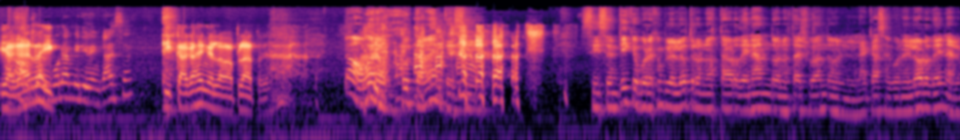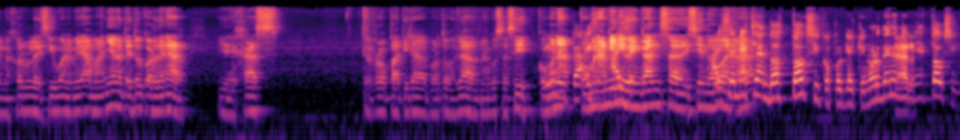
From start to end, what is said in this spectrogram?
Y agarras y, alguna mini venganza? y cagas en el lavaplato. No, bueno, justamente, si, si sentís que por ejemplo el otro no está ordenando, no está ayudando en la casa con el orden, a lo mejor le decís, bueno, mira, mañana te toca ordenar y dejás ropa tirada por todos lados, una cosa así, como una, como una mini ahí venganza diciendo, Ahí bueno, se mezclan dos tóxicos, porque el que no ordena Claro. también es tóxico.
